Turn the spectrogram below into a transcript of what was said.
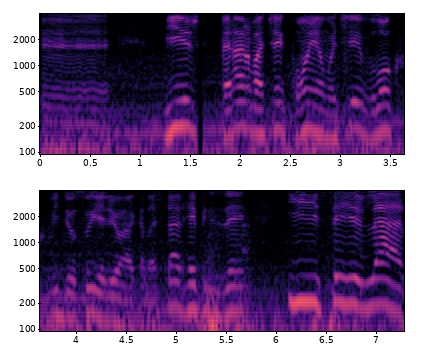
eee, bir Fenerbahçe Konya maçı vlog videosu geliyor arkadaşlar. Hepinize iyi seyirler.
